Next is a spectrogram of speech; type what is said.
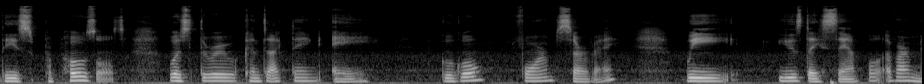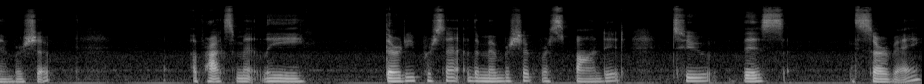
these proposals was through conducting a Google form survey. We used a sample of our membership. Approximately 30% of the membership responded to this survey,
